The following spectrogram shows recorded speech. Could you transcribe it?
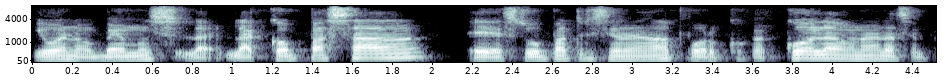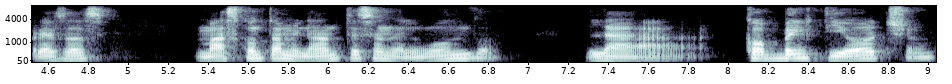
Y bueno, vemos la, COP pasada estuvo patrocinada por Coca-Cola, una de las empresas más contaminantes en el mundo. La COP 28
